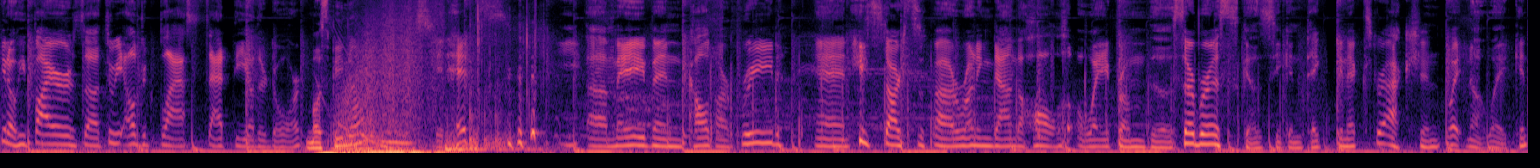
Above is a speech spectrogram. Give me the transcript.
you know he fires uh, three Eldritch blasts at the other door. Must be nice. It hits. He- uh, Maeve and Cult are freed, and he starts uh, running down the hall away from the Cerberus because he can take an extra action. Wait, no, wait. Can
